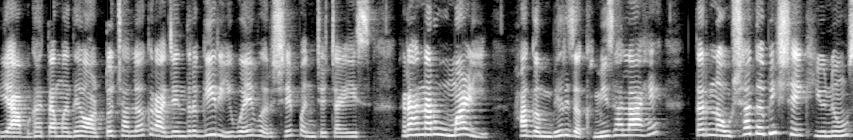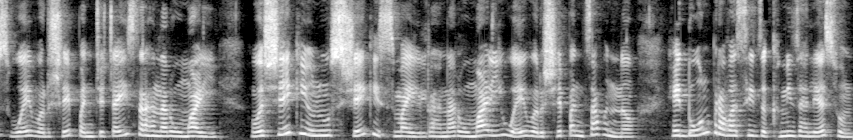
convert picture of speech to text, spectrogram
या अपघातामध्ये ऑटो चालक राजेंद्र गिरी वय वर्षे पंचेचाळीस राहणार उमाळी हा गंभीर जखमी झाला आहे. तर नौशाद अबी शेख युनुस वय वर्षे पंचेचाळीस राहणार उमाळी व शेख युनुस शेख इस्माईल राहणार उमाळी वय वर्षे पंचावन्न. हे दोन प्रवासी जखमी झाले असून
